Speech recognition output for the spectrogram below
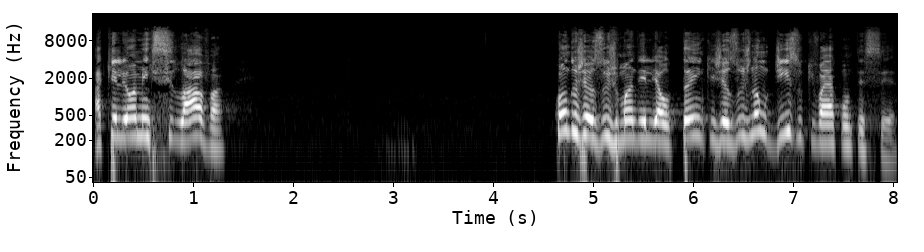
Aquele homem se lava Quando Jesus manda ele ao tanque, Jesus não diz o que vai acontecer.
